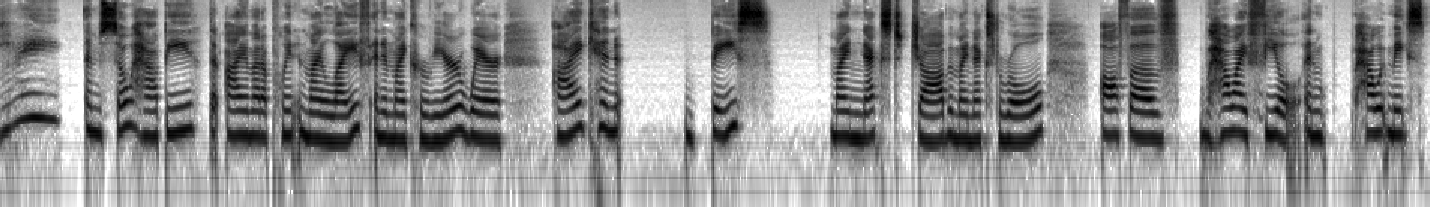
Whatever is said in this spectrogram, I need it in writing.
I am so happy that I am at a point in my life and in my career where I can base my next job and my next role off of how I feel and how it makes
